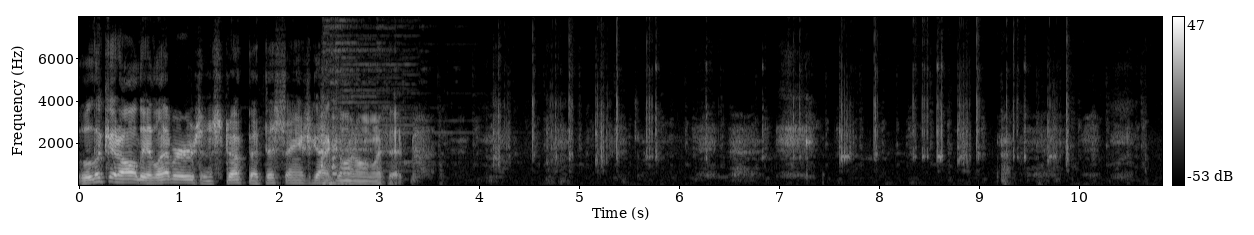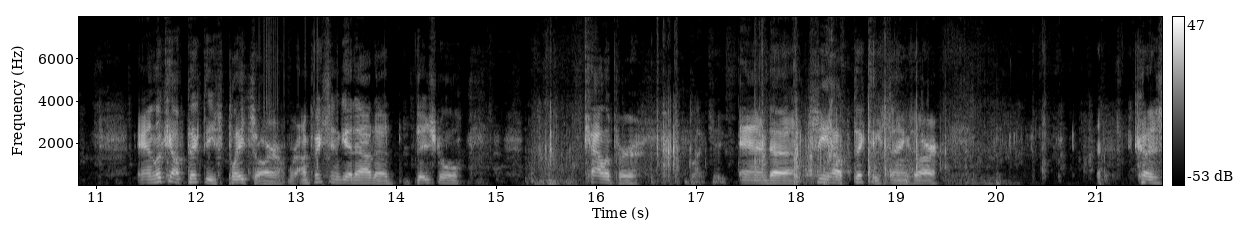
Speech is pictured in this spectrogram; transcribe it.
Look at all the levers and stuff that this thing's got going on with it. And look how thick these plates are. I'm fixing to get out a digital caliper and uh, see how thick these things are. Because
